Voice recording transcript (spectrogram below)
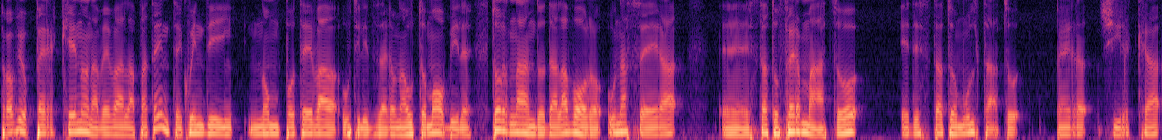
proprio perché non aveva la patente, quindi non poteva utilizzare un'automobile. Tornando da lavoro una sera eh, è stato fermato ed è stato multato per circa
